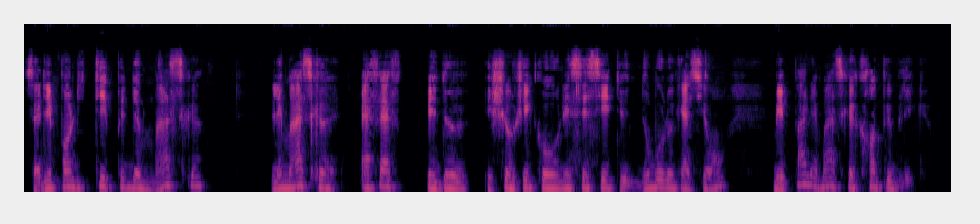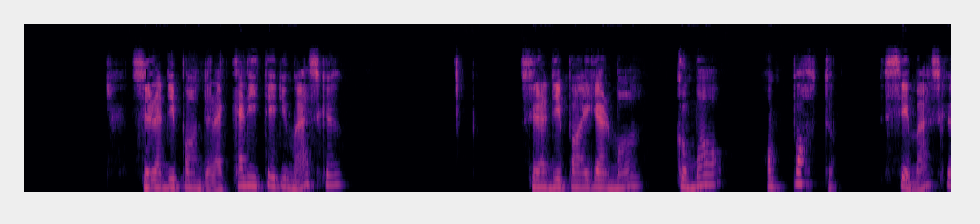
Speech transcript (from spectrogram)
Ça dépend du type de masque. Les masques FFP2 et chirurgicaux nécessitent une homologation, mais pas les masques grand public. Cela dépend de la qualité du masque. Cela dépend également comment on porte ces masques.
